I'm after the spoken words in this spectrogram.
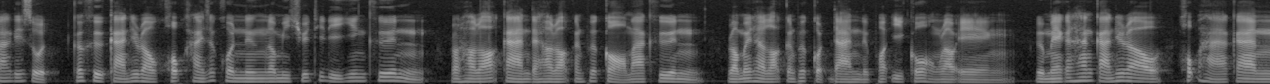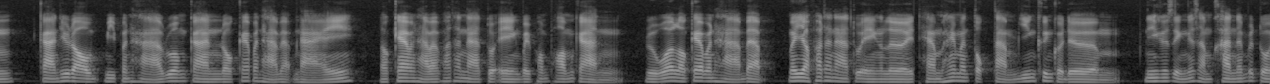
มากที่สุด ก็คือการที่เราคบใครสักคนหนึ่งเรามีชีวิตที่ดียิ่งขึ้น เราทะเลาะกันแต่ทะเลาะกันเพื่อก่อมากขึ้น เราไม่ทะเลาะกันเพื่อกดดัน หรือเพราะอีโก้ของเราเอง หรือแม้กระทั่งการที่เราคบหากัน การที่เรามีปัญหาร่วมกัน เราแก้ปัญหาแบบไหน เราแก้ปัญหาแบบพัฒนาตัวเองไปพร้อม ๆ กัน หรือว่าเราแก้ปัญหาแบบไม่ยอมพัฒนาตัวเองเลย แถมให้มันตกต่ำยิ่งขึ้นกว่าเดิม นี่คือสิ่งที่สำคัญและเป็นตัว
